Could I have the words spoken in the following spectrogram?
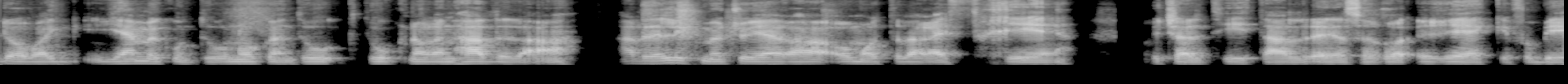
da var hjemmekontor noe en tok, tok når en hadde det, hadde det litt mye å gjøre og måtte være i fred. Og ikke hadde tid til alle de som reker forbi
